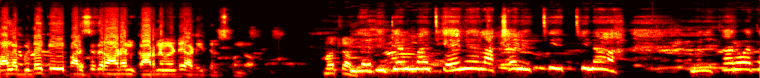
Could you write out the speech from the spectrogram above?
వాళ్ళ బిడ్డకి ఈ పరిస్థితి రావడానికి కారణం ఏంటి? అడిగి తెలుసుకుందాం. మాట్లాడు. మంచిగా లక్షలు ఇచ్చి ఇచ్చిన తర్వాత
